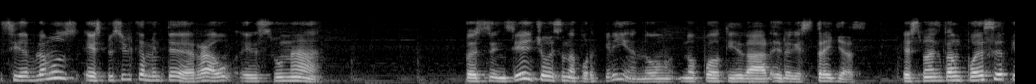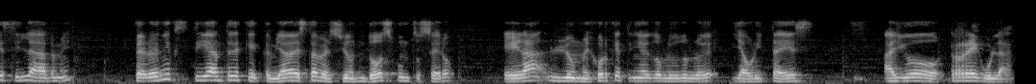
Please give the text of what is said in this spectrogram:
si hablamos específicamente de Raw, es una. Pues en sí hecho es una porquería, no, no puedo tirar estrellas. SmackDown puede ser que sí la arme, pero NXT antes de que cambiara esta versión 2.0 era lo mejor que tenía WWE y ahorita es algo regular.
